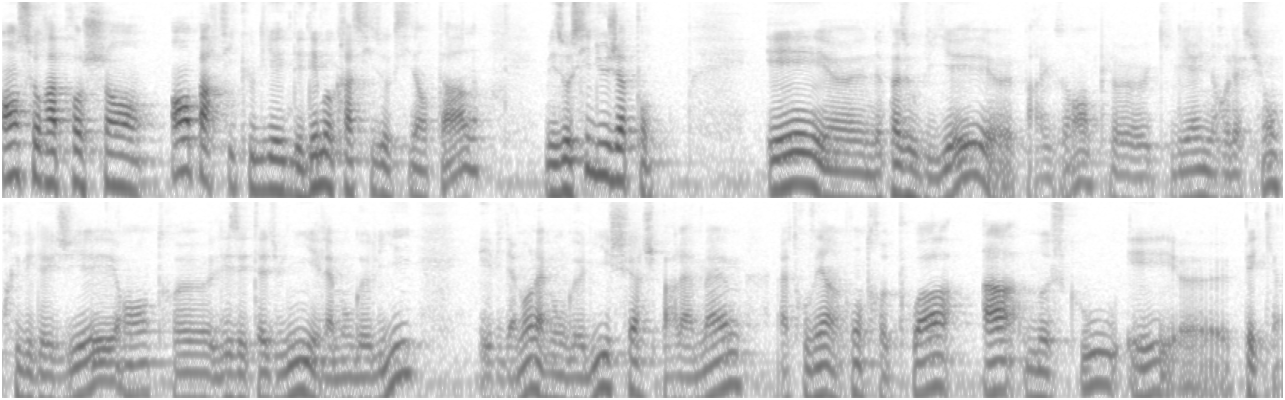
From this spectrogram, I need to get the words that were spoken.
en se rapprochant en particulier des démocraties occidentales, mais aussi du Japon. Et euh, ne pas oublier, par exemple, qu'il y a une relation privilégiée entre les États-Unis et la Mongolie. Évidemment, la Mongolie cherche par là même à trouver un contrepoids à Moscou et Pékin.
